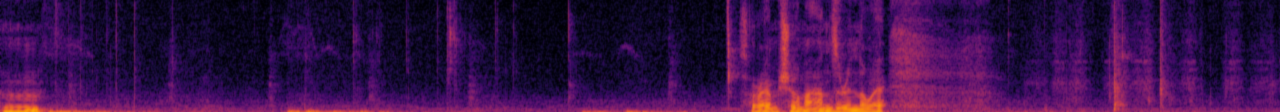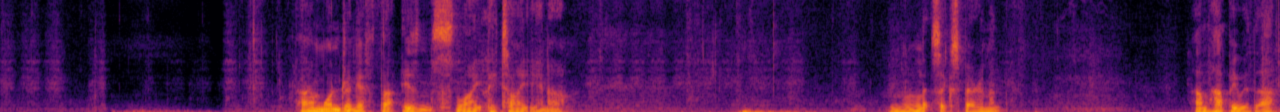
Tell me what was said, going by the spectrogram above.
Hmm. Sorry, I'm sure my hands are in the way. I'm wondering if that isn't slightly tight, you know. Hmm, let's experiment. I'm happy with that.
